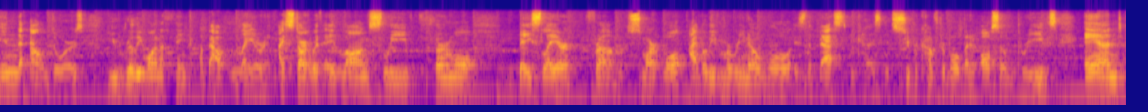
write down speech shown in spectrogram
in the outdoors, you really wanna think about layering. I start with a long sleeve thermal base layer from Smartwool. I believe merino wool is the best because it's super comfortable, but it also breathes and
